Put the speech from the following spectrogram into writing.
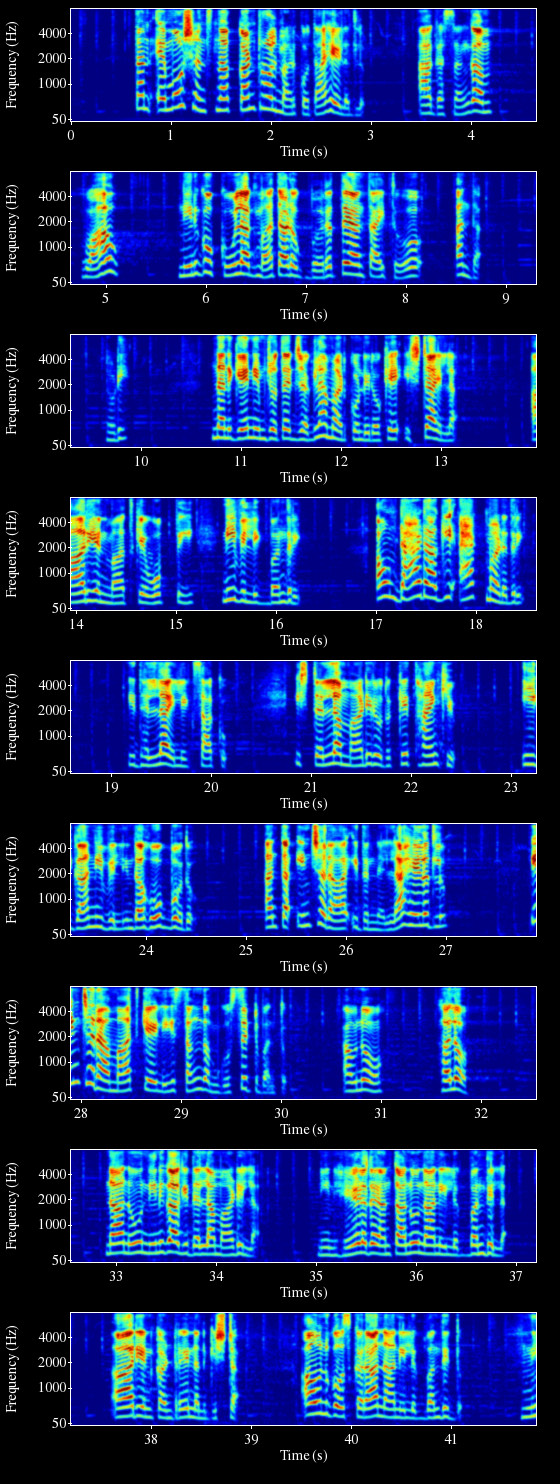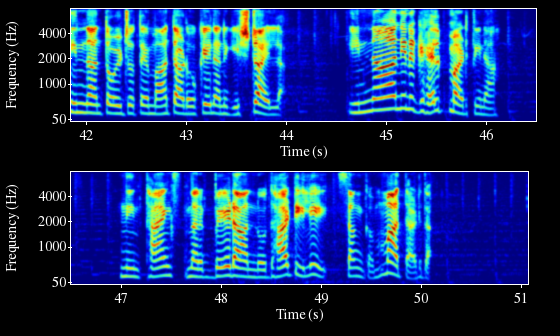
ತನ್ನ ಎಮೋಷನ್ಸ್ನ ಕಂಟ್ರೋಲ್ ಮಾಡ್ಕೋತಾ ಹೇಳಿದ್ಲು. ಆಗ ಸಂಗಮ್, ವಾವ್, ನಿನಗೂ ಕೂಲಾಗಿ ಮಾತಾಡೋಕ್ ಬರುತ್ತೆ ಅಂತಾಯ್ತು ಅಂದ. ನೋಡಿ, ನನಗೆ ನಿಮ್ಮ ಜೊತೆ ಜಗಳ ಮಾಡ್ಕೊಂಡಿರೋಕೆ ಇಷ್ಟ ಇಲ್ಲ. ಆರ್ಯನ್ ಮಾತಿಗೆ ಒಪ್ಪಿ ನೀವಿಲ್ಲಿಗೆ ಬಂದ್ರಿ. ಅವ್ನ ಡ್ಯಾಡ್ ಆಗಿ ಆ್ಯಕ್ಟ್ ಮಾಡಿದ್ರಿ. ಇದೆಲ್ಲ ಇಲ್ಲಿಗೆ ಸಾಕು. ಇಷ್ಟೆಲ್ಲ ಮಾಡಿರೋದಕ್ಕೆ ಥ್ಯಾಂಕ್ ಯು. ಈಗ ನೀವಿಲ್ಲಿಂದ ಹೋಗ್ಬೋದು ಅಂತ ಇಂಚರ ಇದನ್ನೆಲ್ಲ ಹೇಳಿದ್ಲು. ಇಂಚರ ಮಾತು ಕೇಳಿ ಸಂಗಮ್ಗೂ ಸಿಟ್ಟು ಬಂತು. ಅವನು, ಹಲೋ, ನಾನು ನಿನಗಾಗಿದೆಲ್ಲ ಮಾಡಿಲ್ಲ. ನೀನು ಹೇಳದೆ ಅಂತಾನೂ ನಾನು ಇಲ್ಲಿಗೆ ಬಂದಿಲ್ಲ. ಆರ್ಯನ್ ಕಂಡ್ರೆ ನನಗಿಷ್ಟ. ಅವನಿಗೋಸ್ಕರ ನಾನು ಇಲ್ಲಿಗೆ ಬಂದಿದ್ದು. ನಿನ್ನಂಥವಳ ಜೊತೆ ಮಾತಾಡೋಕೆ ನನಗಿಷ್ಟ ಇಲ್ಲ. ಇನ್ನೂ ನಿನಗೆ ಹೆಲ್ಪ್ ಮಾಡ್ತೀನಾ? ನೀನು ಥ್ಯಾಂಕ್ಸ್ ನನಗೆ ಬೇಡ ಅನ್ನೋ ಧಾಟಿಲಿ ಸಂಗಮ್ ಮಾತಾಡ್ದ.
